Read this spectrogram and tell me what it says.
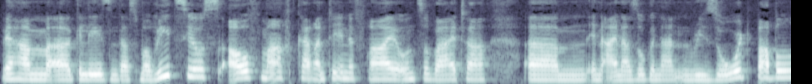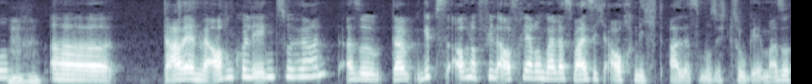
Wir haben äh, gelesen, dass Mauritius aufmacht, quarantänefrei und so weiter, ähm, in einer sogenannten Resort Bubble. Mhm. Äh, da werden wir auch einen Kollegen zu hören. Also da gibt es auch noch viel Aufklärung, weil das weiß ich auch nicht alles, muss ich zugeben. Also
